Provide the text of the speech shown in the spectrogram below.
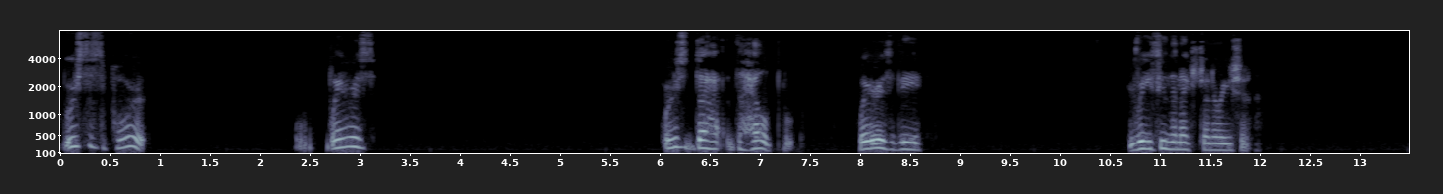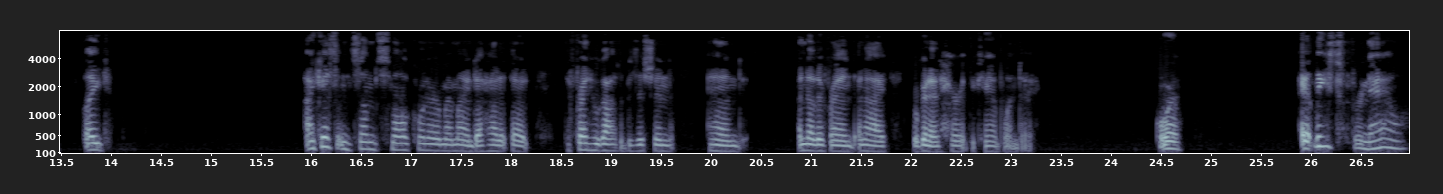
where's the support? Where's where's the the help? Where is the raising the next generation? Like, I guess in some small corner of my mind, I had it that the friend who got the position and another friend and I were going to inherit the camp one day. Or, at least for now,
